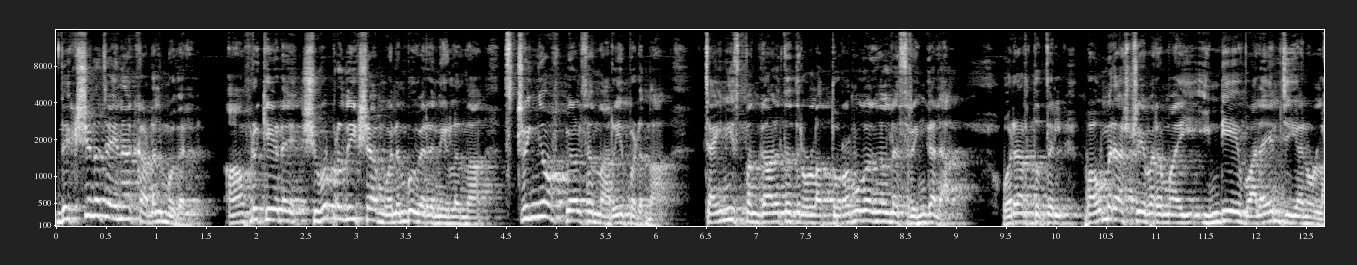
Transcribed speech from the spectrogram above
ദക്ഷിണ ചൈന കടൽ മുതൽ ആഫ്രിക്കയുടെ ശുഭപ്രതീക്ഷ മുനമ്പ് വരെ നീളുന്ന സ്ട്രിംഗ് ഓഫ് പേൾസ് എന്നറിയപ്പെടുന്ന ചൈനീസ് പങ്കാളിത്തത്തിലുള്ള തുറമുഖങ്ങളുടെ ശൃംഖല ഒരർത്ഥത്തിൽ ഭൗമരാഷ്ട്രീയപരമായി ഇന്ത്യയെ വലയം ചെയ്യാനുള്ള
